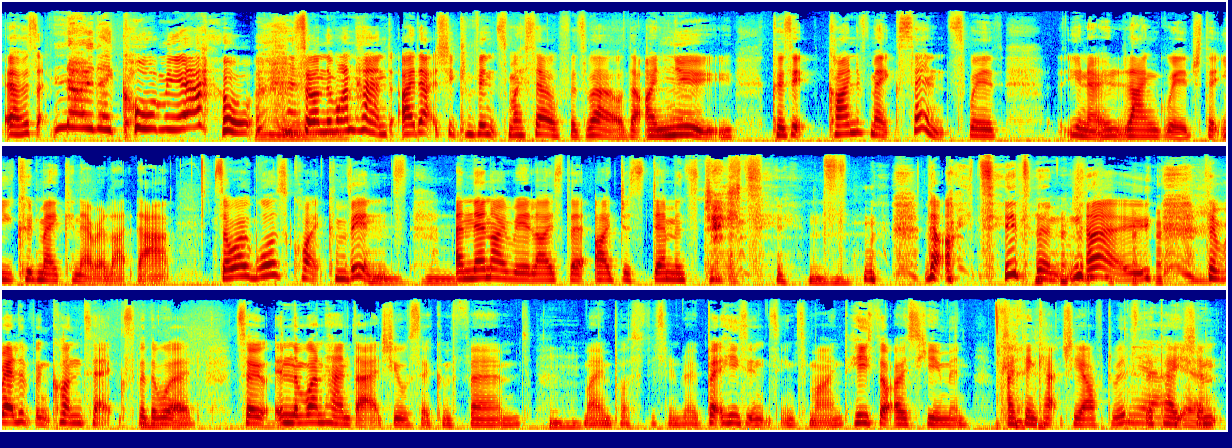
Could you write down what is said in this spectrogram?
I was like, no, they caught me out. Mm. So on the one hand, I'd actually convinced myself as well that I knew because it kind of makes sense with, you know, language that you could make an error like that. So I was quite convinced. Mm, mm. And then I realised that I just demonstrated mm-hmm. that I didn't know the relevant context for the mm-hmm. word. So, in the one hand, that actually also confirmed mm-hmm. my imposter syndrome. But he didn't seem to mind. He thought I was human. I think actually afterwards, the Yeah. patient.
